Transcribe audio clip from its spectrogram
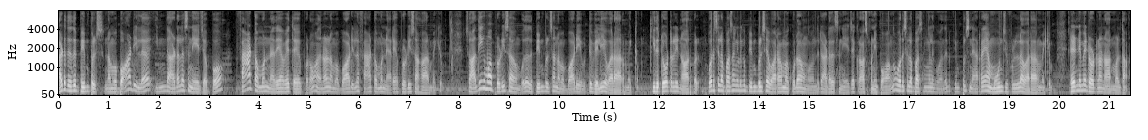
அடுத்தது பிம்பிள்ஸ் நம்ம பாடியில் இந்த அடலசன் ஏஜ் அப்போது ஃபேட் அமௌண்ட் நிறையாவே தேவைப்படும். அதனால் நம்ம பாடியில் ஃபேட் அமௌண்ட் நிறையா ப்ரொடியூஸ் ஆக ஆரம்பிக்கும். ஸோ அதிகமாக ப்ரொடியூஸ் ஆகும்போது அது பிம்பிள்ஸாக நம்ம பாடியை விட்டு வெளியே வர ஆரம்பிக்கும். இது டோட்டலி நார்மல் ஒரு சில பசங்களுக்கு பிம்பிள்ஸே வராமல் கூட அவங்க வந்துட்டு அடலசன் ஏஜை கிராஸ் பண்ணி போவாங்க. ஒரு சில பசங்களுக்கு வந்துட்டு பிம்பிள்ஸ் நிறையா மூஞ்சி ஃபுல்லாக வர ஆரம்பிக்கும். ரெண்டுமே டோட்டலாக நார்மல் தான்.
